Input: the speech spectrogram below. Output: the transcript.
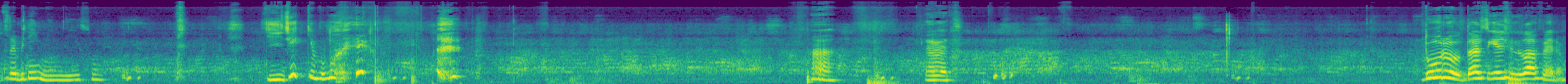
Oturabileyim miyim diye sor. Yiyecek gibi bakıyor. ha. Evet. Doğru. Dersi geçtiniz. Aferin.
